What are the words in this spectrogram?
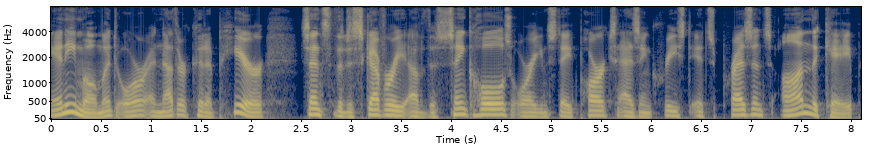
any moment or another could appear. Since the discovery of the sinkholes, Oregon State Parks has increased its presence on the Cape.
